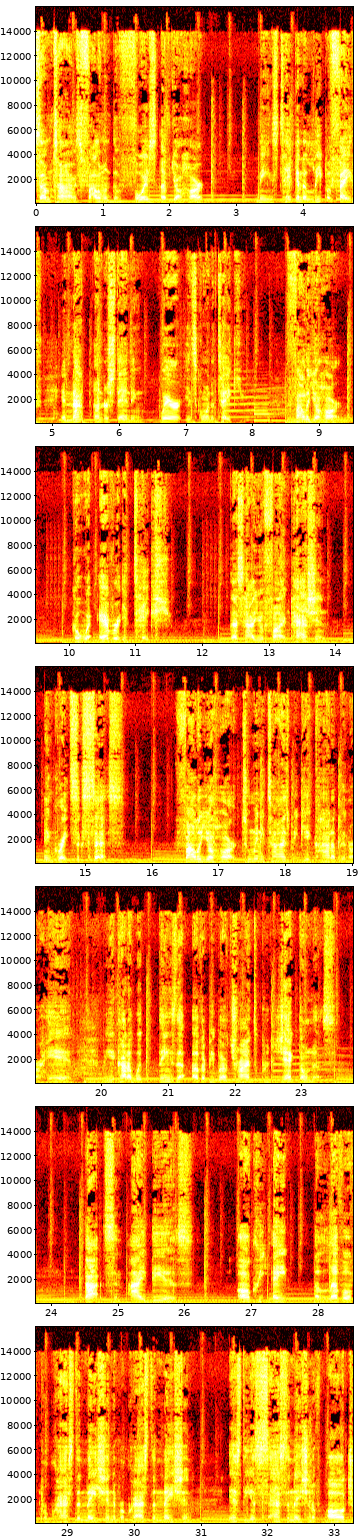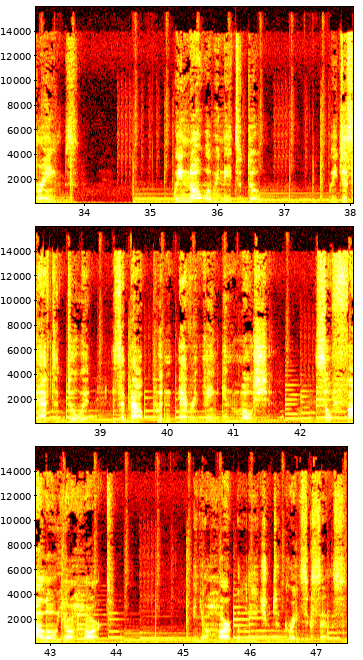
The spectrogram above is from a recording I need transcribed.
Sometimes following the voice of your heart means taking a leap of faith and not understanding where it's going to take you. Follow your heart. Go wherever it takes you. That's how you'll find passion and great success. Follow your heart. Too many times we get caught up in our head. We get caught up with things that other people are trying to project on us. Thoughts and ideas all create a level of procrastination, and procrastination is the assassination of all dreams. We know what we need to do, we just have to do it. It's about putting everything in motion. So follow your heart, and your heart will lead you to great success.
